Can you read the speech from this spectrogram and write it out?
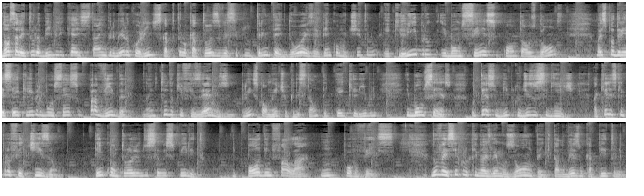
Nossa leitura bíblica está em 1 Coríntios, capítulo 14, versículo 32, e tem como título Equilíbrio e bom senso quanto aos dons, mas poderia ser equilíbrio e bom senso para a vida. Né? Em tudo que fizermos, principalmente o cristão, tem que ter equilíbrio e bom senso. O texto bíblico diz o seguinte: aqueles que profetizam têm controle do seu espírito e podem falar um por vez. No versículo que nós lemos ontem, que está no mesmo capítulo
